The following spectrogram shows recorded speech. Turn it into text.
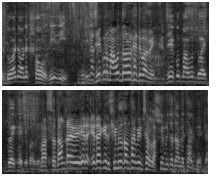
এই দোয়াটা অনেক সহজ ইজি ঠিক আছে? যে কোনো মাবুন দহন খাইতে পারবে। যে কোনো মা বোন দোয়াই দোয়াই খাইতে পারবে দামটা এটা এটা কি সীমিত দাম থাকবে ইনশাল্লাহ সীমিত দামে থাকবে এটা।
